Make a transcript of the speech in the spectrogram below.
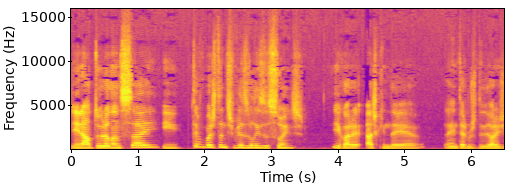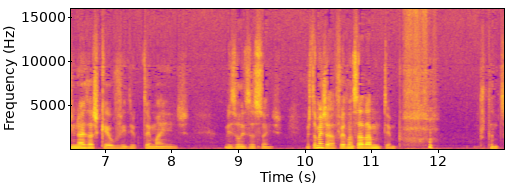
E na altura lancei e teve bastantes visualizações. E agora acho que ainda é, em termos de originais, acho que é o vídeo que tem mais visualizações. Mas também já foi lançado há muito tempo. Portanto,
